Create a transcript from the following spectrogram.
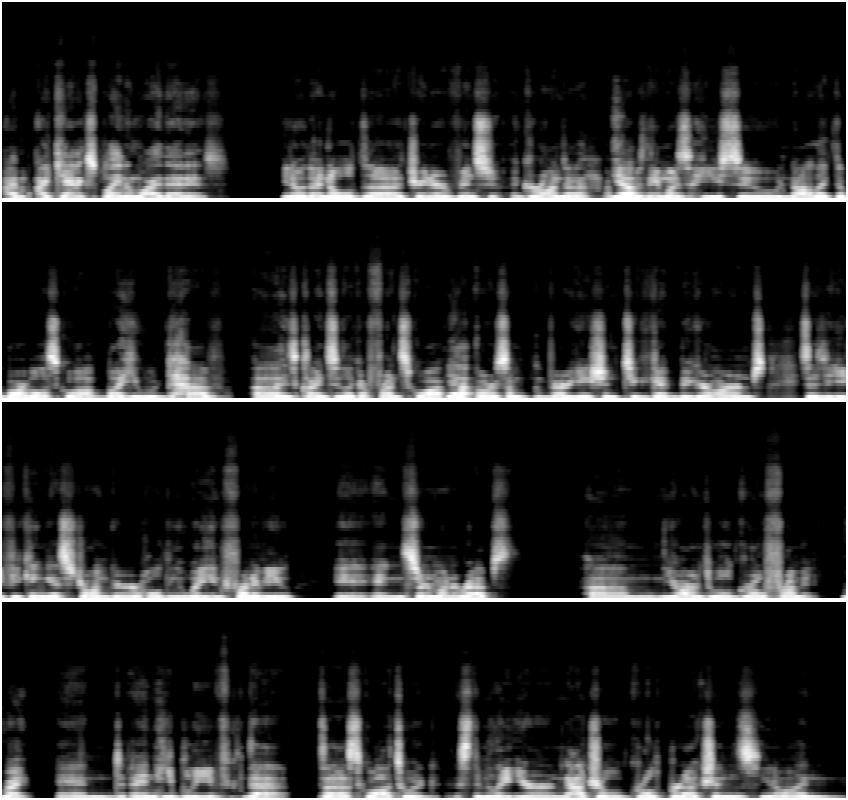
I'm I can't explain why that is. you know, an old uh, trainer, Vince Gironda, I believe Yep. his name was, he used to not like the barbell squat, but he would have uh, his clients do like a front squat Yeah. or some variation to get bigger arms. He says if you can get stronger holding a weight in front of you in, in certain amount of reps, um, your arms will grow from it. Right. And and he believed that uh, squats would stimulate your natural growth productions, you know, and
